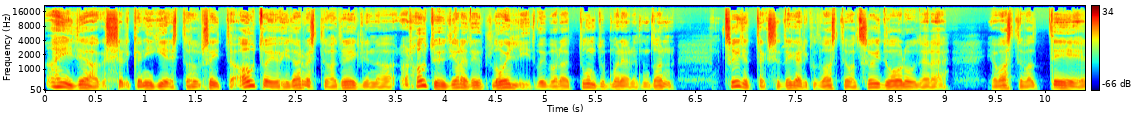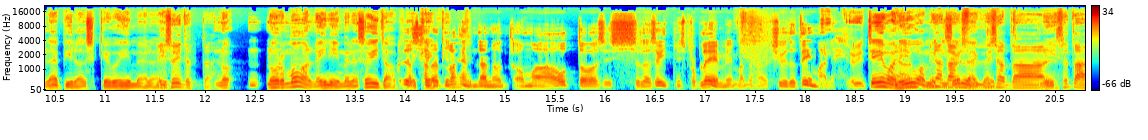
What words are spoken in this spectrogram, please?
ah, ei tea, kas seal ikka nii kiiresti tasub sõita. autojuhid arvestavad reeglina, noh autojuhid ei ole tegelikult lollid, võib-olla tundub mõnele, et nad on. sõidetakse tegelikult vastavalt sõiduoludele ja vastavalt tee läbilaskevõimele. ei sõideta? no normaalne inimene sõidab. kuidas sa oled lahendanud oma auto siis selle sõitmisprobleemi, ma tahaks jõuda teemani. teemani jõuamegi sellega. lisada et... seda,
